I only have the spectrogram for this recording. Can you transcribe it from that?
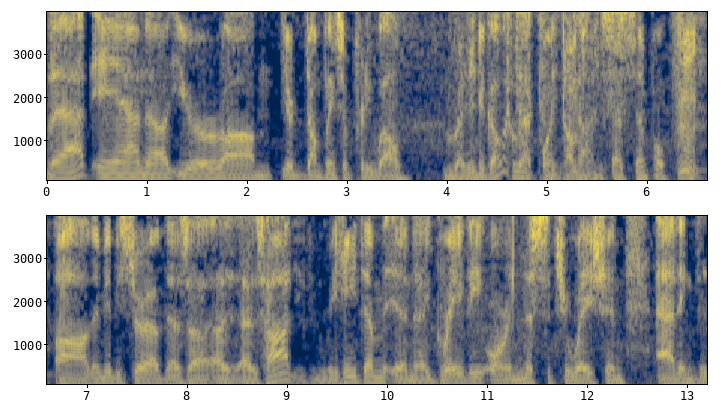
that and, uh, your, um, your dumplings are pretty well ready to go at that point in time. It's that simple. Uh, they may be served as, uh, as hot. You can reheat them in a gravy or in this situation, adding the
